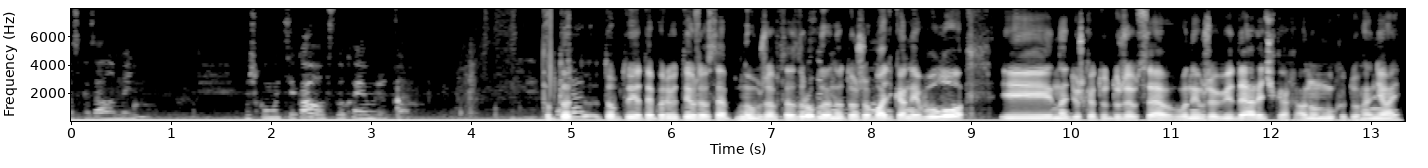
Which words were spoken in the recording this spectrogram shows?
розказала мені. Тож кому цікаво, слухаємо рецепт. Тобто, тобто я тепер ти вже все, ну, вже все зроблено, тому що батька не було. І Надюшка тут вже все, вони вже в відеречках, а ну муху ту ганяй.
